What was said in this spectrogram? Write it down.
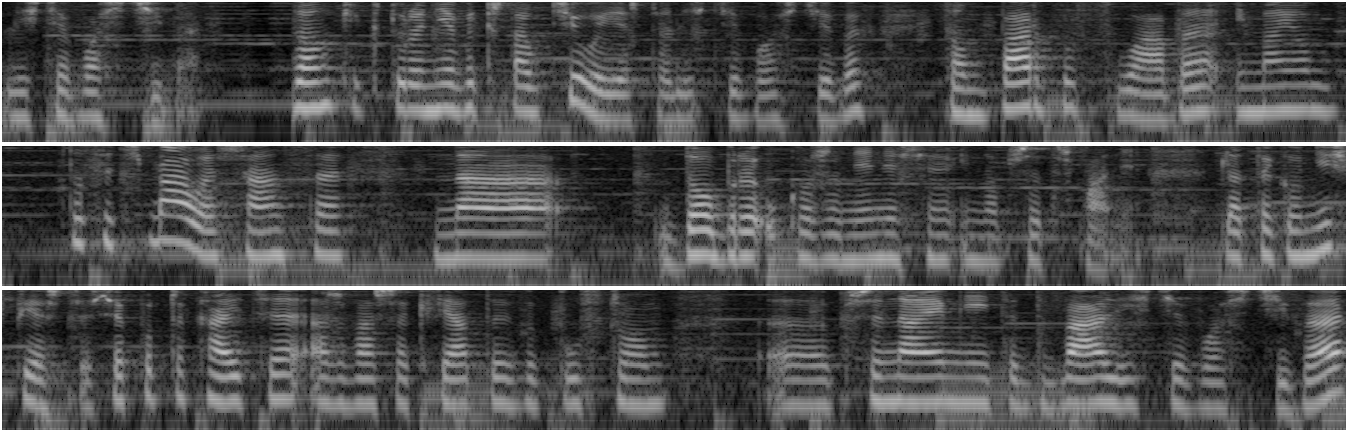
liście właściwe. Sadzonki, które nie wykształciły jeszcze liści właściwych, są bardzo słabe i mają dosyć małe szanse na dobre ukorzenienie się i na przetrwanie. Dlatego nie śpieszcie się, poczekajcie, aż Wasze kwiaty wypuszczą e, przynajmniej te dwa liście właściwe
